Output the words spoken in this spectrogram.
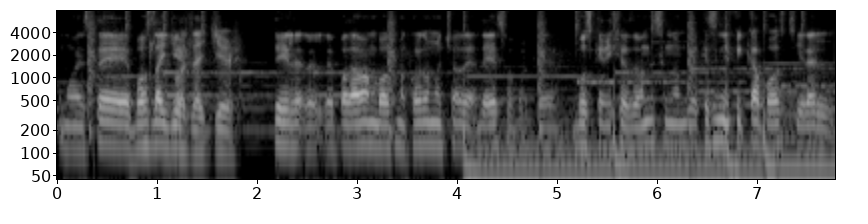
como este Boss Lightyear. Boss Lightyear. Sí, le, apodaban Boss, me acuerdo mucho de, eso, porque busqué, dije, ¿de dónde es el nombre? ¿Qué significa Boss? Si era, el,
